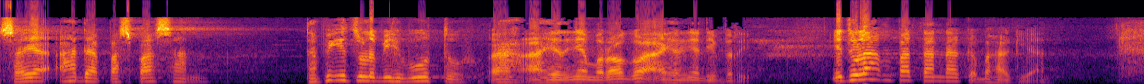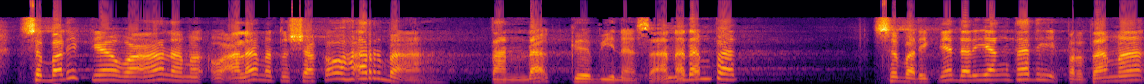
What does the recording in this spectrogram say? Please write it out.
Saya ada pas-pasan. Tapi itu lebih butuh. Ah, akhirnya merogoh, akhirnya diberi. Itulah empat tanda kebahagiaan. Sebaliknya wa alamatus syaqawah arba'ah tanda kebinasaan ada empat. Sebaliknya dari yang tadi. Pertama,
